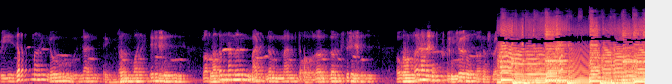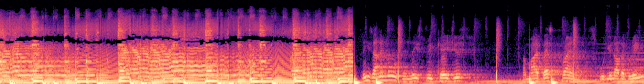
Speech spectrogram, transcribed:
Raise up my nose and things on white dishes. And magnum and all of those fishes. Old-fashioned creatures on train. These animals in these three cages are my best friends. Would you not agree?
